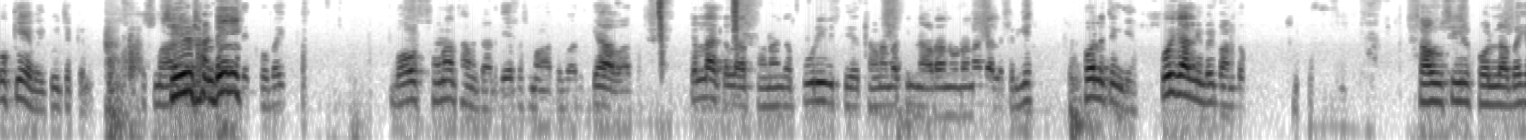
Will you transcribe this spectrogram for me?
ਓਕੇ ਹੈ ਬਈ ਕੋਈ ਚੱਕਰ ਨਹੀਂ। ਪਸਮਾ ਸੀਲ ਤੋਂ ਠੰਡੀ ਬਾਅਦ ਜੀ। ਦੇਖੋ ਬਾਈ। ਬਹੁਤ ਸੋਹਣਾ ਥਣ ਕੱਢਦੀ ਹੈ ਪਸਮਾ ਤੋਂ ਬਾਅਦ। ਕੀ ਬਾਤ। ਹੈ। ਕੱਲਾ ਕੱਲਾ ਥਾਣਾਗਾ ਪੂਰੀ ਵਿੱਚ ਤੇ ਥਾਣਾ। ਬਾਕੀ ਨਾੜਾ ਨੂੜਾ ਨਾਲ ਗੱਲ ਕਰੀਏ। ਫੁੱਲ ਚੰਗੇ। ਕੋਈ ਗੱਲ ਨਹੀਂ ਬਾਈ ਬੰਦ ਦੋ। ਸਾਊ ਸੀਲ ਫੁੱਲ ਆ ਬਾਈ।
